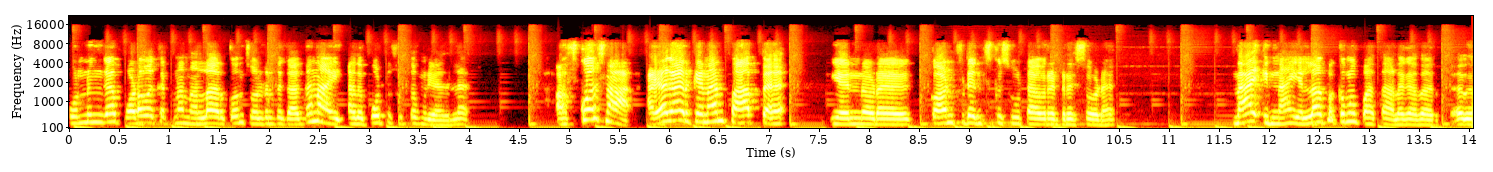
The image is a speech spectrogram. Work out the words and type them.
பொண்ணுங்க புடவை கட்டினா நல்லா இருக்கும்னு சொல்றதுக்காக நான் அதை போட்டு சுத்த முடியாதுல்ல. அஃப்கோர்ஸ் நான் அழகா இருக்கேனான்னு பாப்பேன் என்னோட கான்பிடன்ஸ்க்கு சூட் ஆகுற ட்ரெஸ்ஸோட நான் நான் எல்லா பக்கமும் பார்த்தா அழகா தான் இருக்கு. அது.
